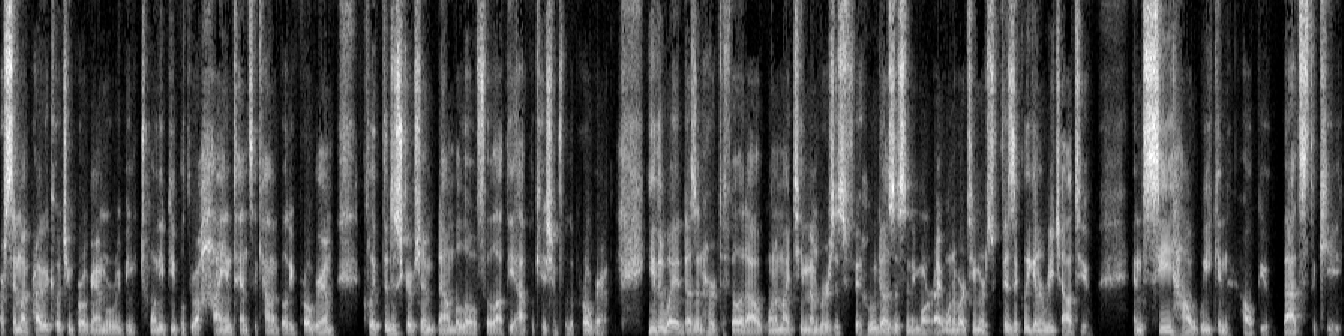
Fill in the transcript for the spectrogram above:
our semi private coaching program, where we bring 20 people through a high intense accountability program, click the description down below, fill out the application for the program. Either way, it doesn't hurt to fill it out. One of my team members is who does this anymore, right? One of our team members is physically going to reach out to you and see how we can help you. That's the key.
